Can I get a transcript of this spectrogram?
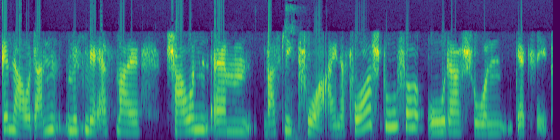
Genau, dann müssen wir erstmal schauen, ähm, was liegt vor, eine Vorstufe oder schon der Krebs.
